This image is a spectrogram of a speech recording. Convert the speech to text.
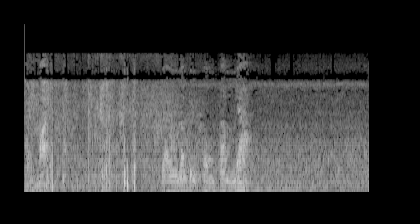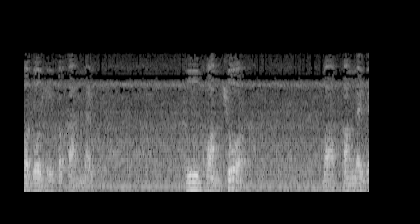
ของมันใจนั้นเป็นของตั้งยากเพราะโดยเหตุประการใด คือความชั่ว บาปทำได้ใด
